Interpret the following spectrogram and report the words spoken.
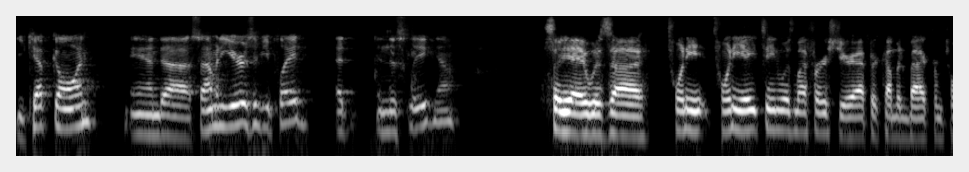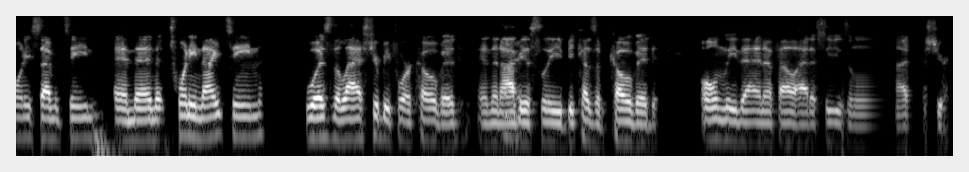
you kept going. And uh, so, how many years have you played at in this league now? So yeah, it was uh, 20, 2018 was my first year after coming back from 2017, and then 2019 was the last year before COVID, and then right. obviously because of COVID, only the NFL had a season last year.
